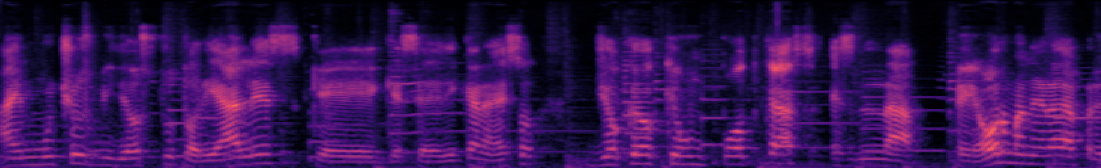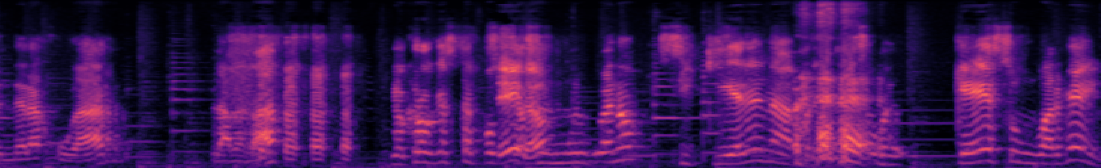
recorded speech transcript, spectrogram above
Hay muchos videos tutoriales que, que se dedican a eso. Yo creo que un podcast es la peor manera de aprender a jugar, la verdad. Yo creo que este podcast Sí, ¿no? es muy bueno si quieren aprender sobre qué es un wargame.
